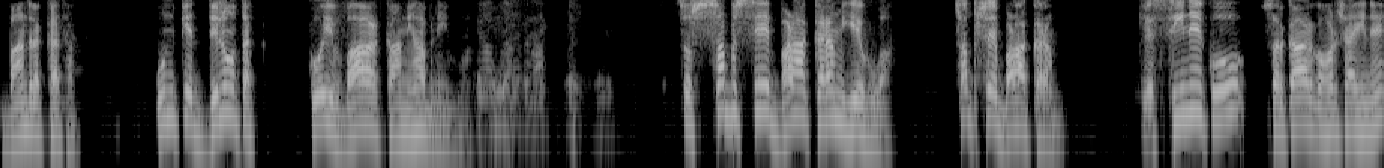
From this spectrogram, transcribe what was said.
باندھ رکھا تھا، ان کے دلوں تک کوئی وار کامیاب نہیں ہوا۔ سو سب سے بڑا کرم یہ ہوا، سب سے بڑا کرم کہ سینے کو سرکار گور شاہی نے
